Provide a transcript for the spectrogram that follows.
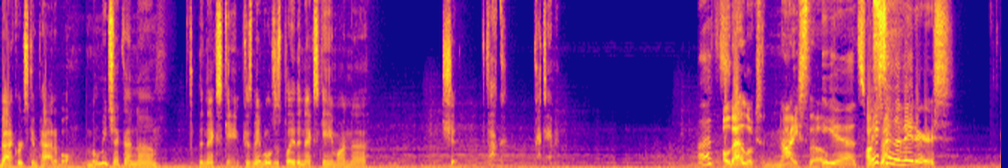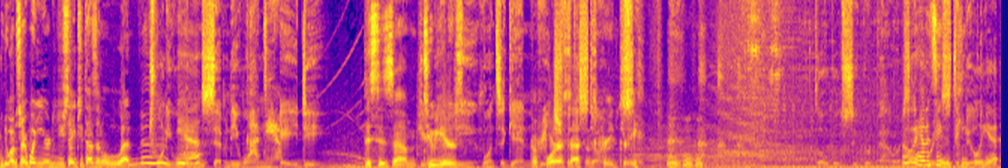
backwards compatible. But let me check on uh, the next game, because maybe we'll just play the next game on. Uh... Shit. Fuck. God damn it. That's, Oh, that looks nice though. yeah, it's I'm space elevators. I'm sorry. What year did you say? 2011. 2171 AD. This is um two years Humanity once again before the Assassin's Creed stars. 3. Global superpowers. Oh, we haven't seen the people yet.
